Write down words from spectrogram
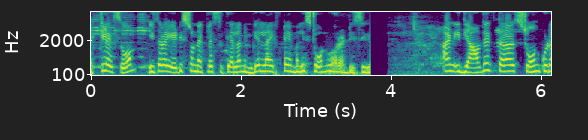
ನೆಕ್ಲೆಸ್ ಈ ತರ ಎಡಿ ಸ್ಟೋನ್ ನೆಕ್ಲೆಸ್ಗೆಲ್ಲ ನಿಮಗೆ ಲೈಫ್ ಟೈಮಲ್ಲಿ ಸ್ಟೋನ್ ವಾರಂಟಿ ಸಿಗುತ್ತೆ. ಅಂಡ್ ಇದು ಯಾವುದೇ ತರ ಸ್ಟೋನ್ ಕೂಡ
